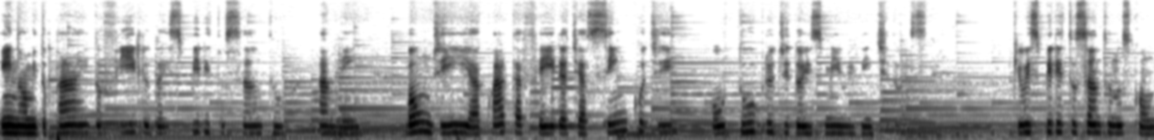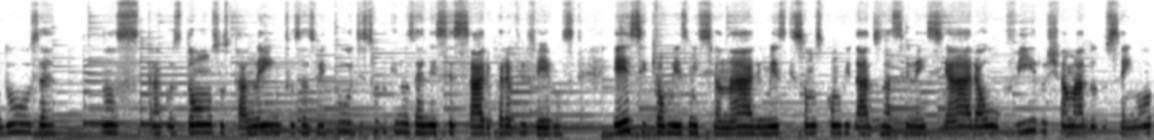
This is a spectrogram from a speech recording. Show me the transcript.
Em nome do Pai, do Filho, do Espírito Santo. Amém. Bom dia, quarta-feira, dia 5 de outubro de 2022. Que o Espírito Santo nos conduza, nos traga os dons, os talentos, as virtudes, tudo que nos é necessário para vivermos. Esse que é o mês missionário, mês que somos convidados a silenciar, a ouvir o chamado do Senhor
